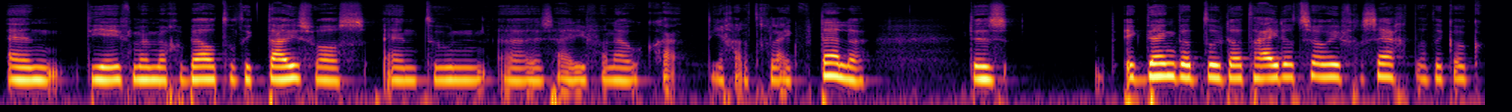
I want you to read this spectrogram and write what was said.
En die heeft met me gebeld tot ik thuis was. En toen eh, zei hij van, nou, ga, je gaat het gelijk vertellen. Dus ik denk dat doordat hij dat zo heeft gezegd, dat ik ook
